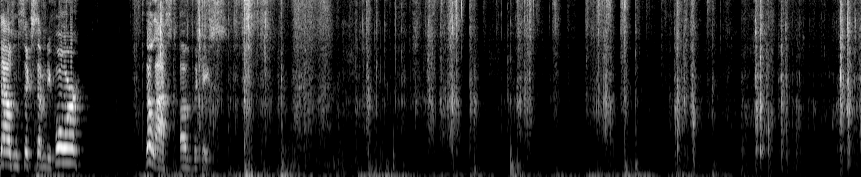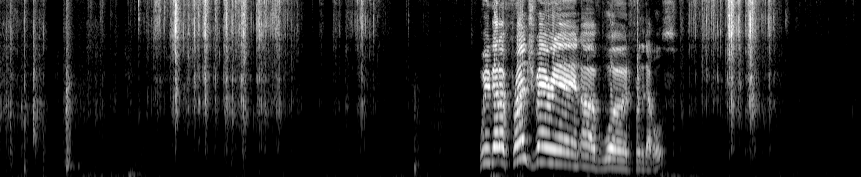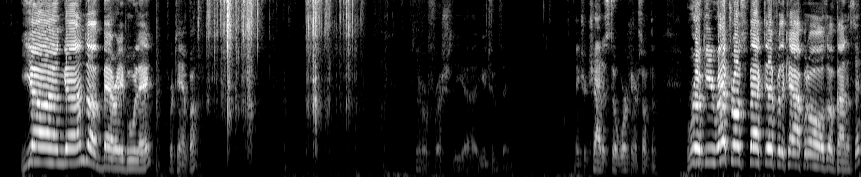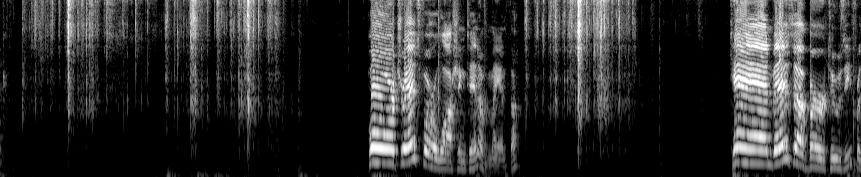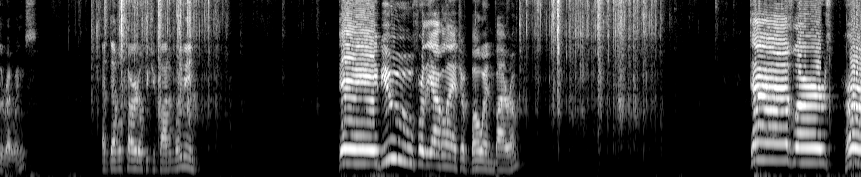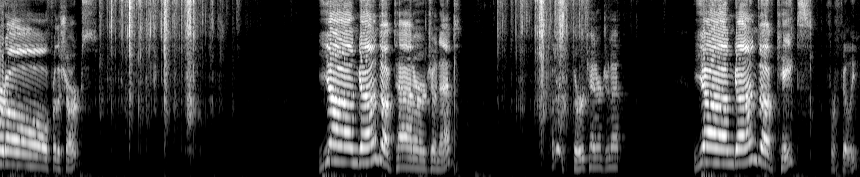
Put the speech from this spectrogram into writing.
1674. The last of the case. We've got a French variant of Wood for the Devils. Young Guns of Barré-Boulet for Tampa. Just going to refresh the uh, YouTube thing. Make sure chat is still working or something. Rookie Retrospective for the Capitals of Vanecek. Portraits for Washington of Mantha. Canvas of Bertuzzi for the Red Wings. That Devil's card, oh, OPC Platinum. What do you mean? Debut for the Avalanche of Bowen Byram. Dazzlers Hertl for the Sharks. Young Guns of Tanner Jeannot. Is that our third Tanner Jeannot? Young Guns of Cates for Philly.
